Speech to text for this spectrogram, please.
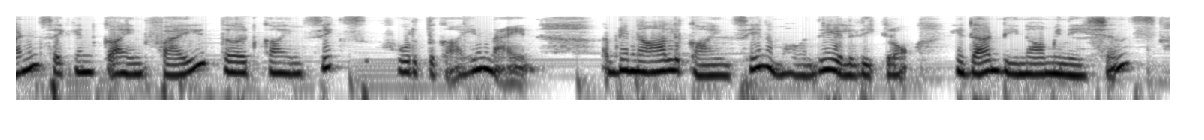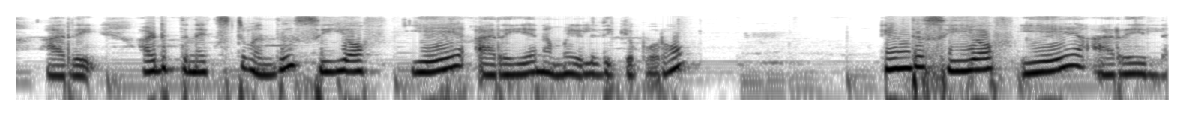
one second coin five third coin six fourth coin nine அப்படி நாலு காயின்ஸே நம்ம வந்து எழுதிக்கிறோம். இதான் டினாமினேஷன்ஸ் அரே அடுத்து நெக்ஸ்ட் வந்து சி ஆஃப் ஏ அரேயை நம்ம எழுதிக்க போகிறோம் இந்த சி ஆஃப் ஏ அரேல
